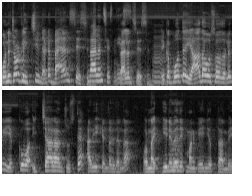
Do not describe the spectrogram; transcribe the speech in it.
కొన్ని చోట్ల ఇచ్చింది అంటే బ్యాలెన్స్ చేసింది. బ్యాలెన్స్ చేసింది బ్యాలెన్స్ చేసింది. ఇకపోతే యాదవ సోదరులకు ఎక్కువ ఇచ్చారా అని చూస్తే అవి కింద విధంగా ఉన్నాయి. ఈ నివేదిక మనకి ఏం చెప్తాంది?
